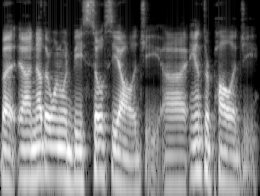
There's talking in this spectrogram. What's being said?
But another one would be sociology, uh, anthropology.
